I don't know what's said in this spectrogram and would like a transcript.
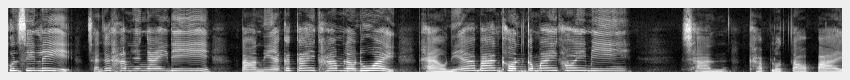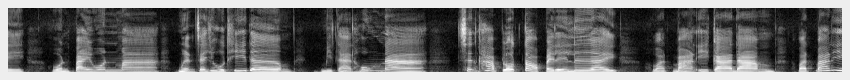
คุณสิริฉันจะทำยังไงดี ตอนเนี้ยก็ใกล้ค่ำแล้วด้วย แถวเนี้ยบ้านคนก็ไม่ค่อยมี ฉันขับรถต่อไป วนไปวนมา เหมือนจะอยู่ที่เดิม มีแต่ทุ่งนา ฉันขับรถต่อไปเรื่อยๆ วัดบ้านอีกาดำ วัดบ้านอี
